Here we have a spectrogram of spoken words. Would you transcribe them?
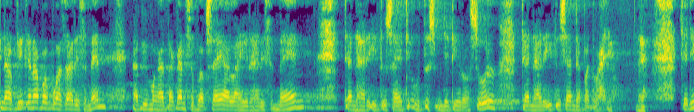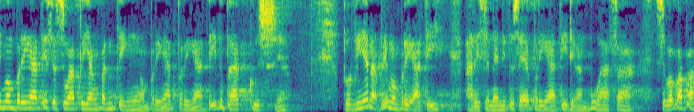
Nabi kenapa puasa hari Senin? Nabi mengatakan sebab saya lahir hari Senin dan hari itu saya diutus menjadi Rasul dan hari itu saya dapat wahyu. Ya. Jadi memperingati sesuatu yang penting, memperingat-peringati itu bagus ya. Buktinya Nabi memperingati hari Senin itu saya peringati dengan puasa. Sebab apa?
